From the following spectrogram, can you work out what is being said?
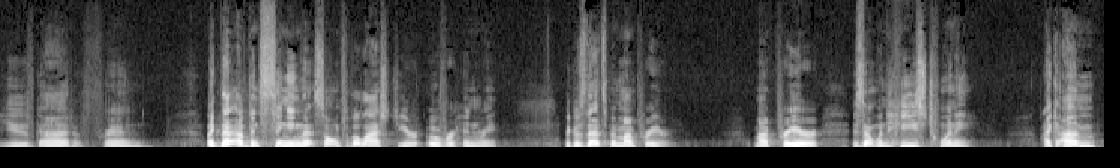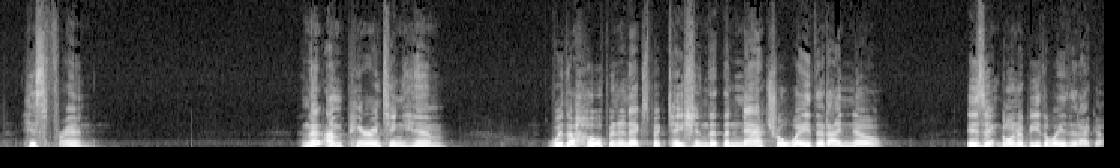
You've got a friend. Like that, I've been singing that song for the last year over Henry because that's been my prayer. My prayer is that when he's 20, like I'm his friend, and that I'm parenting him with a hope and an expectation that the natural way that I know isn't going to be the way that I go.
